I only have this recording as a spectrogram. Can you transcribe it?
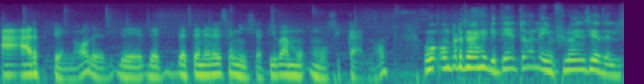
arte, ¿no? De, de- de- de tener esa iniciativa mu- musical, ¿no? Un, un personaje que tiene toda la influencia del-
